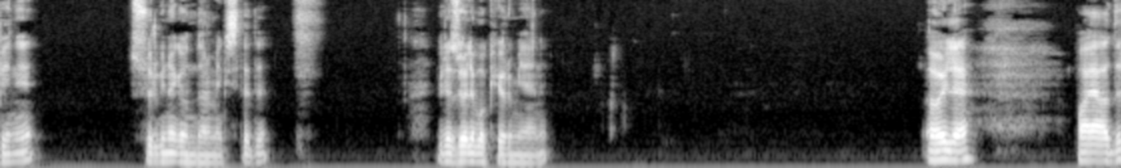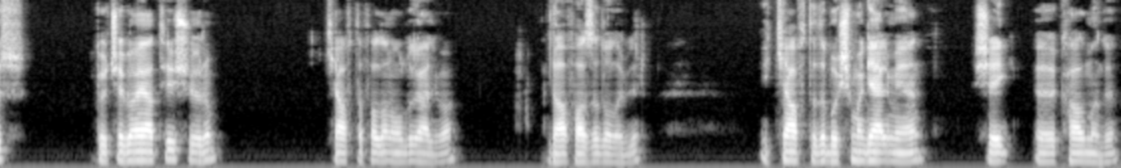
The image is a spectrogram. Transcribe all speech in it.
beni sürgüne göndermek istedi. Biraz öyle bakıyorum yani. Öyle. Bayağıdır göçebe hayatı yaşıyorum. İki hafta falan oldu galiba. Daha fazla da olabilir. İki haftada başıma gelmeyen şey e, kalmadı.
